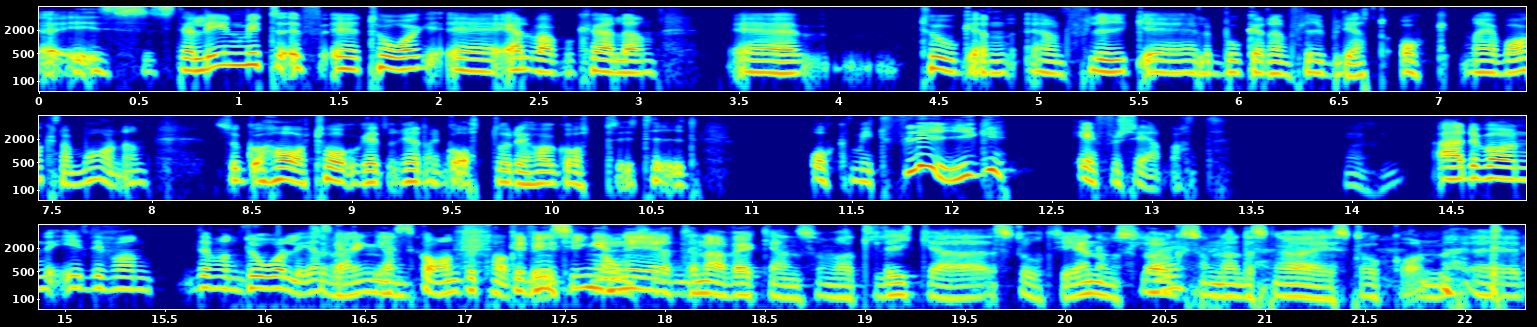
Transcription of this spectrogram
eh, ställde in mitt eh, tåg eh, 11 på kvällen, eh, tog en, en flyg, eh, eller bokade en flygbiljett och när jag vaknade på morgonen så har tåget redan gått och det har gått i tid. Och mitt flyg är försenat. Ja, det, var en, det, var en, det var en dålig, jag ska, ingen- jag ska inte ta Det finns ingen någonsin nyhet den här veckan som varit lika stort genomslag Nej. som när det snöade i Stockholm. Eh,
